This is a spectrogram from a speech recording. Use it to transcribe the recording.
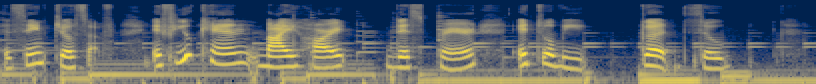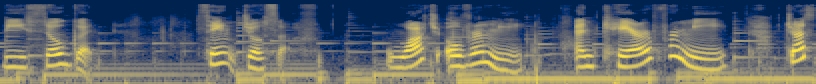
to Saint Joseph. If you can by heart this prayer, it will be good, so be so good. Saint Joseph, watch over me and care for me just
